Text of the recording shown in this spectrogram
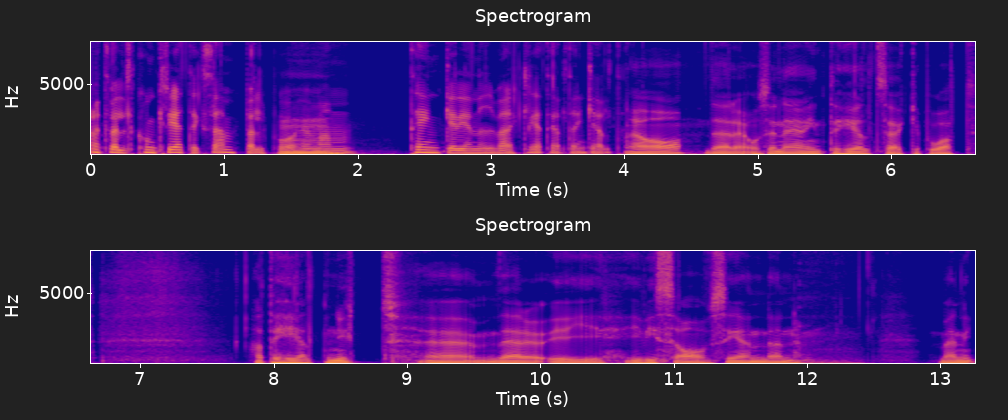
Ett väldigt konkret exempel på mm. hur man tänker i en ny verklighet helt enkelt. Ja, det är det. Och sen är jag inte helt säker på att, att det är helt nytt. Eh, det är i, i vissa avseenden. Men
